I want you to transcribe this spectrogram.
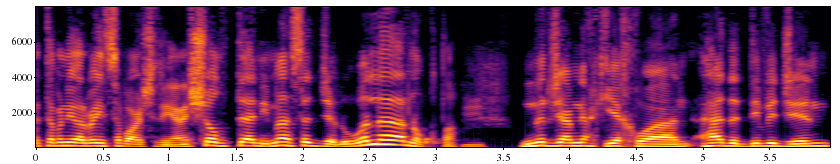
48 27 يعني الشوط الثاني ما سجلوا ولا نقطة. بنرجع بنحكي يا إخوان هذا ال division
